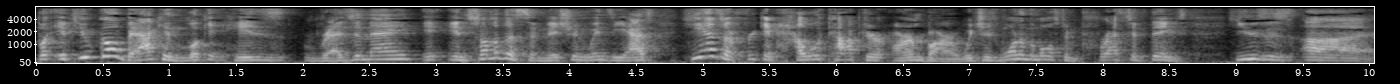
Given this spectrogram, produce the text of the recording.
But if you go back and look at his resume, in, some of the submission wins he has, he has a freaking helicopter armbar, which is one of the most impressive things. He uses uh,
